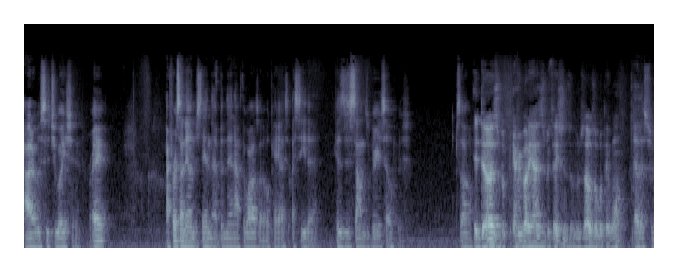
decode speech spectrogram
out of a situation, right? At first, I didn't understand that, but then after a while, I was like, okay, I, I see that. Because it just sounds very selfish. So, it does. But everybody has expectations of themselves of what they want. yeah, that's true.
